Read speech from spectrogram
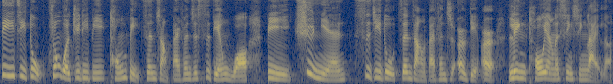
第一季度中国 GDP 同比增长百分之四点五哦，比去年四季度增长了百分之二点二，领头羊的信心来了。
